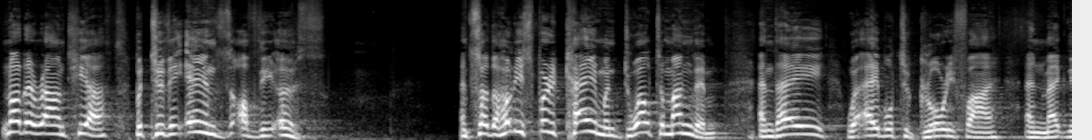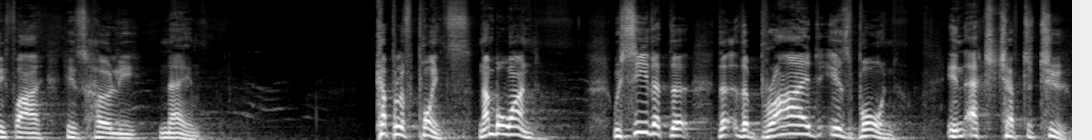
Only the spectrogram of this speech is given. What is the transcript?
not around here, but to the ends of the earth. And so the Holy Spirit came and dwelt among them, and they were able to glorify and magnify his holy name. Couple of points. Number one, we see that the, the, the bride is born in Acts chapter 2.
